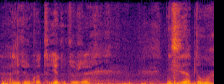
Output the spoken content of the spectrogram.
А люди куда-то едут уже, не сидят дома.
